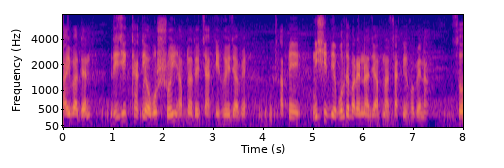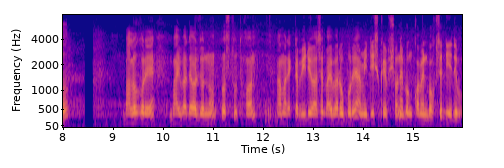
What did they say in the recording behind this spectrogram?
ভাইবা দেন। রিজিক থাকলে অবশ্যই আপনাদের চাকরি হয়ে যাবে। আপনি নিশ্চিত দিয়ে বলতে পারেন না যে আপনার চাকরি হবে না। সো ভালো করে ভাইবা দেওয়ার জন্য প্রস্তুত হন। আমার একটা ভিডিও আছে ভাইবার উপরে, আমি ডিসক্রিপশন এবং কমেন্ট বক্সে দিয়ে দেবো।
